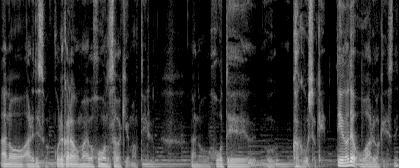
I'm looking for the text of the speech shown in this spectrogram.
あのあれですわこれからお前は法の裁きが待っているあの法廷を覚悟しとけっていうので終わるわけですね。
